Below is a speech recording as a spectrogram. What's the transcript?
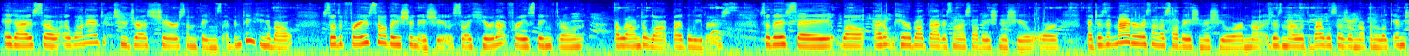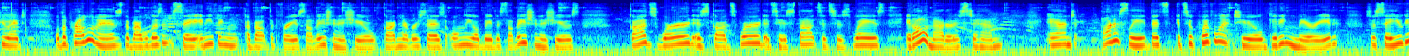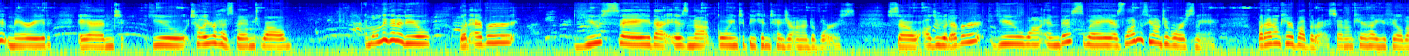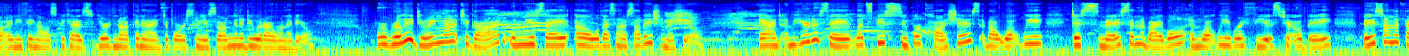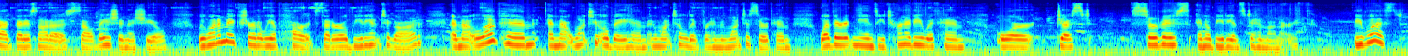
Hey guys, so I wanted to just share some things I've been thinking about. So, the phrase salvation issue. So, I hear that phrase being thrown around a lot by believers. So, they say, well, I don't care about that, it's not a salvation issue, or that doesn't matter, it's not a salvation issue, or I'm not, it doesn't matter what the Bible says, or I'm not going to look into it. Well, the problem is the Bible doesn't say anything about the phrase salvation issue. God never says only obey the salvation issues. God's word is God's word. It's his thoughts, it's his ways. It all matters to him. And honestly, that's it's equivalent to getting married. So say you get married and you tell your husband, "Well, I'm only going to do whatever you say that is not going to be contingent on a divorce. So I'll do whatever you want in this way as long as you don't divorce me." But I don't care about the rest. I don't care how you feel about anything else because you're not going to divorce me. So I'm going to do what I want to do. We're really doing that to God when we say, oh, well, that's not a salvation issue. And I'm here to say, let's be super cautious about what we dismiss in the Bible and what we refuse to obey based on the fact that it's not a salvation issue. We want to make sure that we have hearts that are obedient to God and that love Him and that want to obey Him and want to live for Him and want to serve Him, whether it means eternity with Him or just service and obedience to Him on earth. Be blessed.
